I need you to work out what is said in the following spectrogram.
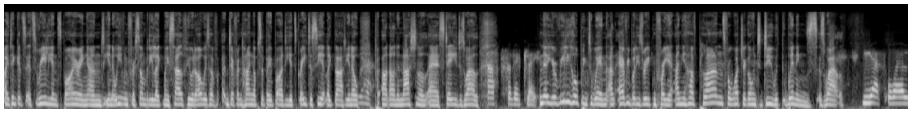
I think it's it's really inspiring, and you know, mm. even for somebody like myself who would always have different hang-ups about body, it's great to see it like that. You know, yeah. on, on, a national uh, stage as well. Absolutely. Now you're really hoping to win, and everybody's rooting for you, and you have plans for what you're going to do with the winnings as well. Yes, well,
